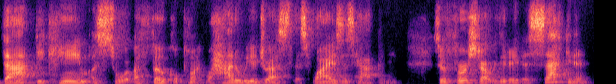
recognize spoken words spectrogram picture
that became a sort a focal point. Well, how do we address this? Why is this happening? So first, start with your data. Second,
